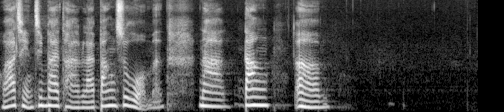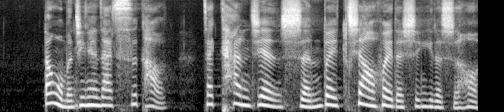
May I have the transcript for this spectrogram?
我要请敬拜团来帮助我们。那当嗯、呃，当我们今天在思考，在看见神对教会的心意的时候，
